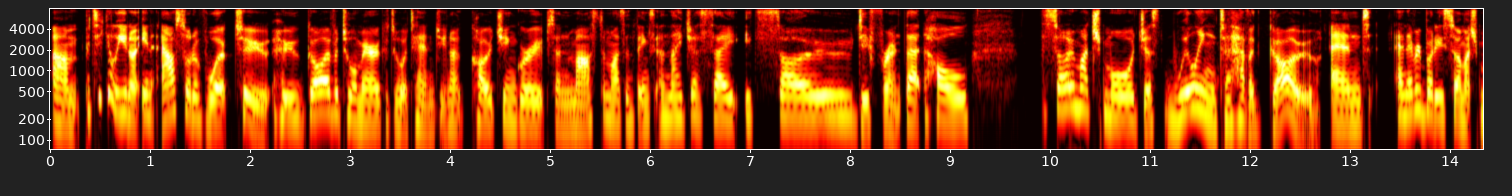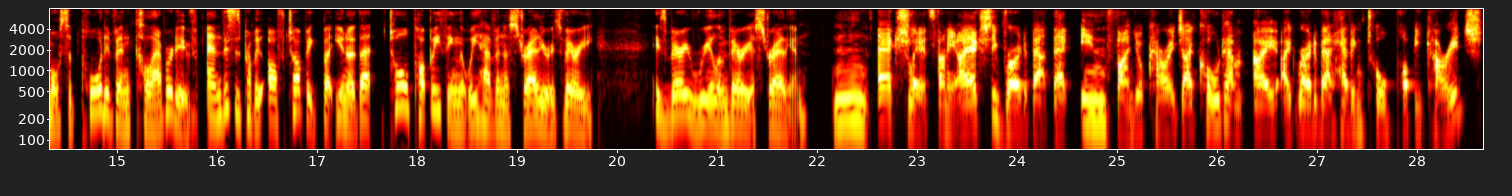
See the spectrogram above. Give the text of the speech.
um, particularly you know in our sort of work too, who go over to America to attend you know coaching groups and masterminds and things, and they just say it's so different. That whole so much more just willing to have a go and and everybody's so much more supportive and collaborative. And this is probably off topic, but you know, that tall poppy thing that we have in Australia is very is very real and very Australian. Mm, actually, it's funny. I actually wrote about that in Find Your Courage. I called um, I, I wrote about having tall poppy courage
